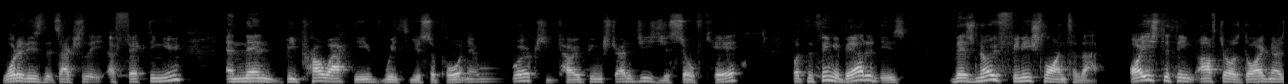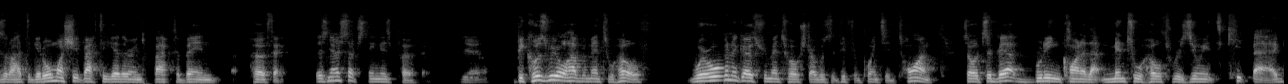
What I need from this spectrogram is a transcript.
what it is that's actually affecting you and then be proactive with your support networks your coping strategies your self-care but the thing about it is there's no finish line to that. I used to think after i was diagnosed that i had to get all my shit back together and get back to being perfect. There's no such thing as perfect. Yeah. Because we all have a mental health we're all going to go through mental health struggles at different points in time. So it's about putting kind of that mental health resilience kit bag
